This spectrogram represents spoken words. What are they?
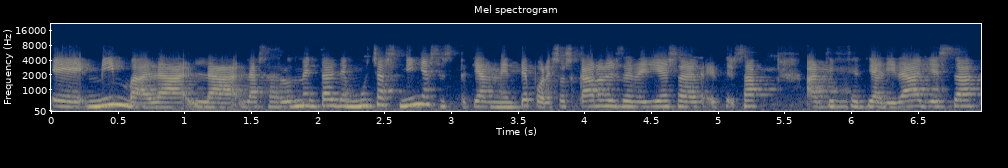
eh, mimba la, la, salud mental de muchas niñas especialmente por esos cánones de belleza, esa artificialidad y esa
